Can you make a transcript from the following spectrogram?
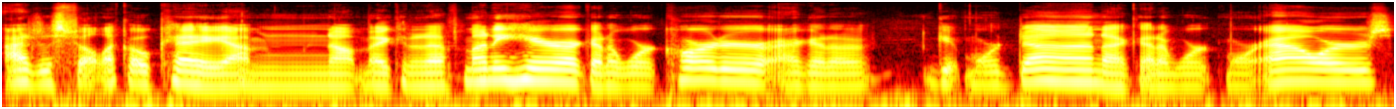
I just felt like, okay, I'm not making enough money here. I got to work harder. I got to get more done. I got to work more hours.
